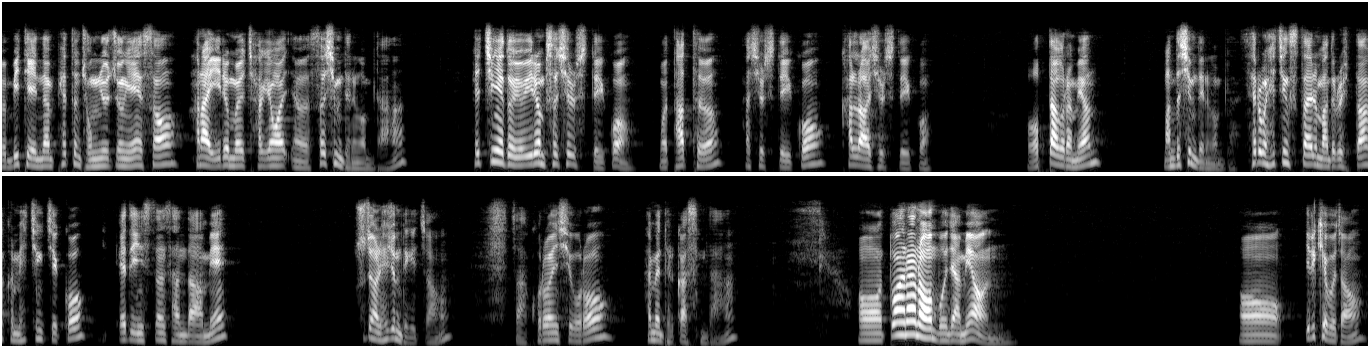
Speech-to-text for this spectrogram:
요 밑에 있는 패턴 종류 중에서 하나 이름을 작용 어, 쓰시면 되는 겁니다. 해칭에도 요 이름 쓰실 수도 있고 뭐 다트 하실 수도 있고 칼라 하실 수도 있고 없다 그러면 만드시면 되는 겁니다. 새로운 해칭 스타일을 만들고 싶다. 그럼 해칭 찍고 add instance 한 다음에 수정을 해주면 되겠죠. 자, 그런 식으로 하면 될 것 같습니다. 어, 또 하나는 뭐냐면 어, 이렇게 보죠.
